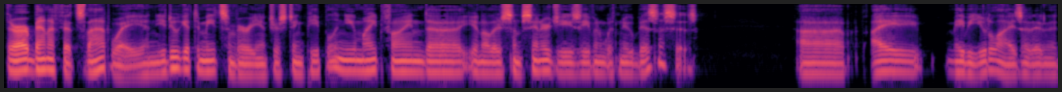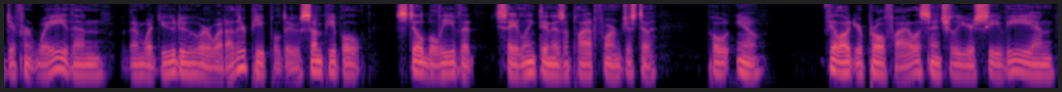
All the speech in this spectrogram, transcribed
there are benefits that way, and you do get to meet some very interesting people, and you might find uh, you know there's some synergies even with new businesses. Uh, I maybe utilize it in a different way than than what you do or what other people do. Some people still believe that say LinkedIn is a platform just to po- you know fill out your profile, essentially your CV, and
